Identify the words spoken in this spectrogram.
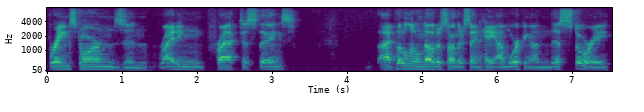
brainstorms and writing practice things. I put a little notice on there saying, "Hey, I'm working on this story.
